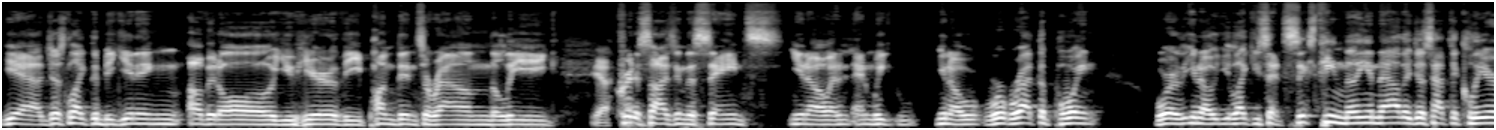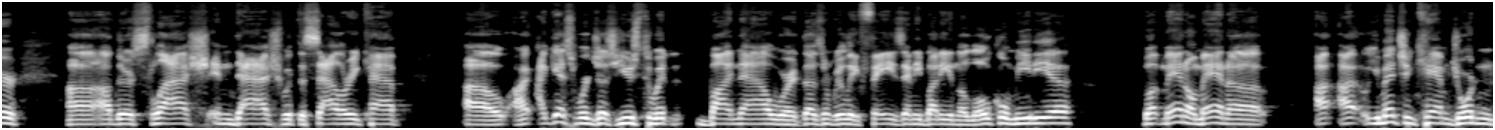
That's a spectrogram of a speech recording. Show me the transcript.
Yeah, just like the beginning of it all, you hear the pundits around the league yeah. criticizing the Saints, you know, and and we, you know, we're, we're at the point where you know, you like you said, 16 million now they just have to clear uh, of their slash and dash with the salary cap. Uh, I, I guess we're just used to it by now, where it doesn't really faze anybody in the local media. But man, oh man, uh, I, I, you mentioned Cam Jordan.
